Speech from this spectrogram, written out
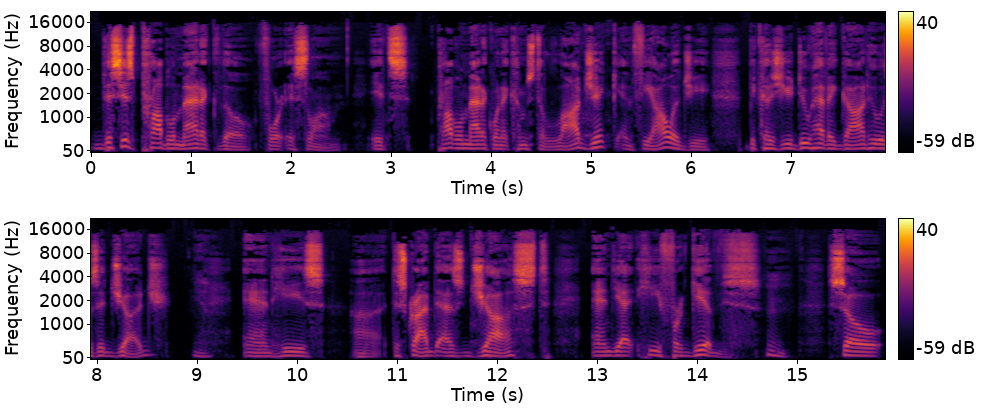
this is problematic though for Islam. It's problematic when it comes to logic and theology because you do have a God who is a judge yeah. and he's uh, described as just and yet he forgives. Hmm. So,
